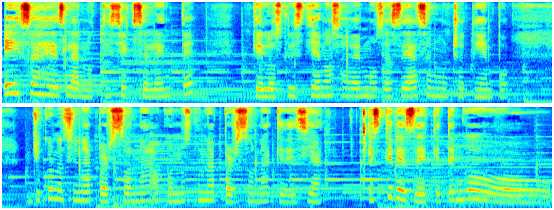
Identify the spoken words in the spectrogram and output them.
Esa es la noticia excelente que los cristianos sabemos desde hace mucho tiempo. Yo conocí una persona o conozco una persona que decía, es que desde que tengo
